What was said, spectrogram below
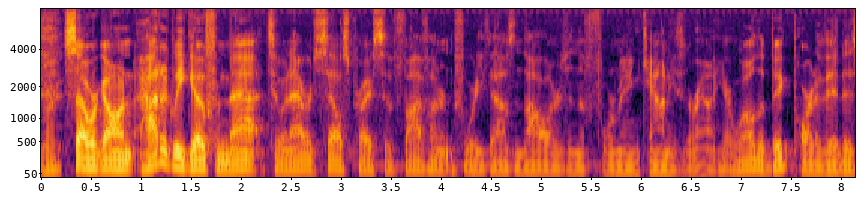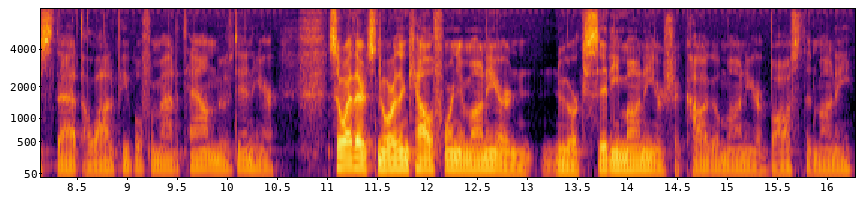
right. So we're going. How did we go from that to an average sales price of five hundred and forty thousand dollars in the four main counties around here? Well, the big part of it is that a lot of people from out of town moved in here. So whether it's Northern California money or New York City money or Chicago money or Boston money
